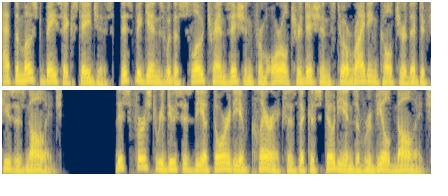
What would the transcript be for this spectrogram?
At the most basic stages, this begins with a slow transition from oral traditions to a writing culture that diffuses knowledge. This first reduces the authority of clerics as the custodians of revealed knowledge.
